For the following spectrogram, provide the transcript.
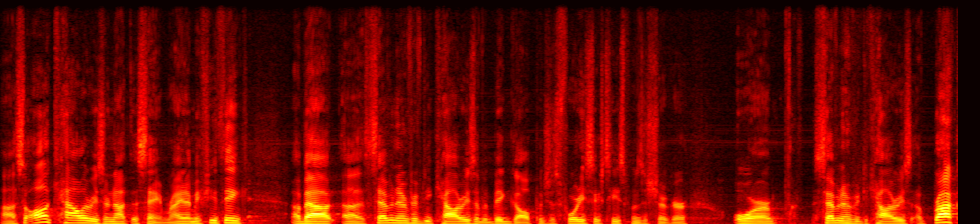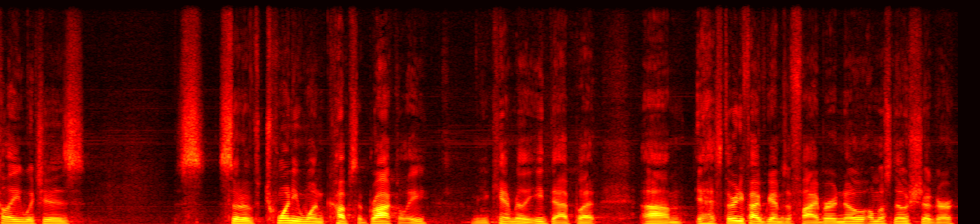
Uh, so all calories are not the same, right? I mean, if you think about uh, 750 calories of a big gulp, which is 46 teaspoons of sugar, or 750 calories of broccoli, which is s- sort of 21 cups of broccoli. I mean, you can't really eat that, but um, it has 35 grams of fiber, no, almost no sugar.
